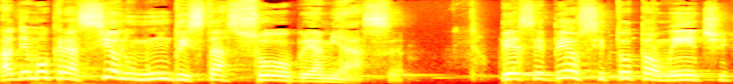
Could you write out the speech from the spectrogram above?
A democracia no mundo está sob ameaça. Percebeu-se totalmente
